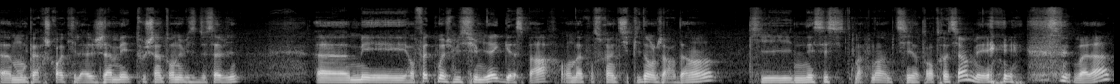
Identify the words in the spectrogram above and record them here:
Euh, mon père, je crois qu'il a jamais touché un tournevis de sa vie. Euh, mais en fait, moi je m'y suis mis avec Gaspard, on a construit un tipi dans le jardin, qui nécessite maintenant un petit entretien, mais voilà.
